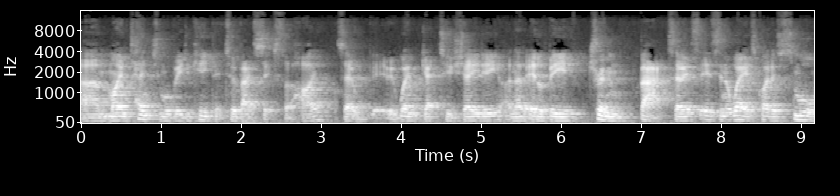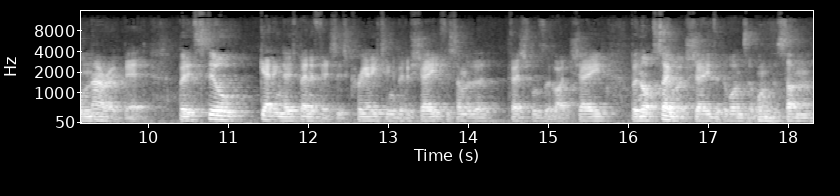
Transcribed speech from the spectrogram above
Um, my intention will be to keep it to about six foot high, so it won't get too shady, and it'll be trimmed back. So it's, it's in a way it's quite a small, narrow bit, but it's still getting those benefits. It's creating a bit of shade for some of the vegetables that like shade, but not so much shade that the ones that want the sun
